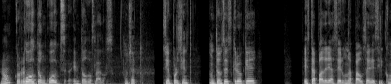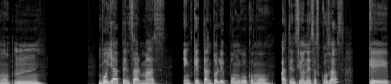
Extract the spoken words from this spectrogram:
¿no? Correcto. Quote on quotes en todos lados. Exacto. 100%. Entonces creo que está padre hacer una pausa y decir como, mm, voy a pensar más en qué tanto le pongo como atención a esas cosas que,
